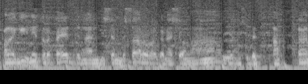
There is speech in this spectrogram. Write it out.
apalagi ini terkait dengan desain besar olahraga nasional yang sudah ditetapkan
